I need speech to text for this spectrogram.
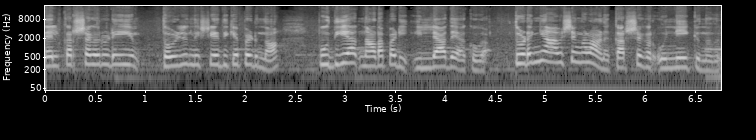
നെൽകർഷകരുടെയും തൊഴിൽ നിഷേധിക്കപ്പെടുന്ന പുതിയ നടപടി ഇല്ലാതെയാക്കുക തുടങ്ങിയ ആവശ്യങ്ങളാണ് കർഷകർ ഉന്നയിക്കുന്നത്.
